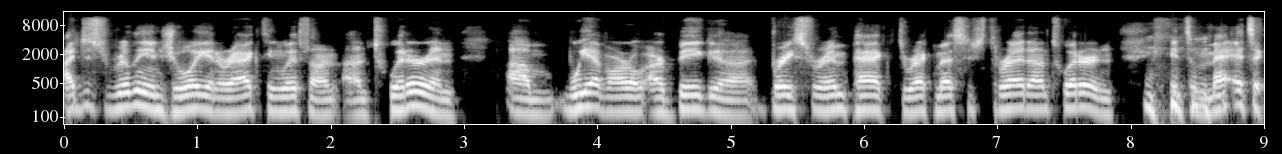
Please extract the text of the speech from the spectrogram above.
i just really enjoy interacting with on on twitter and um, we have our our big uh, brace for impact direct message thread on Twitter, and it's a ma- it's a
